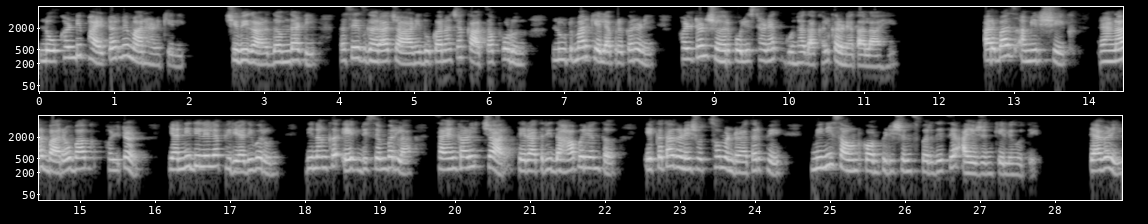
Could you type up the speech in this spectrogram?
लोखंडी फायटरने मारहाण केली. शिवीगाळ दमदाटी तसेच घराच्या आणि दुकानाच्या काचा फोडून लूटमार केल्याप्रकरणी फलटण शहर पोलीस ठाण्यात गुन्हा दाखल करण्यात आला आहे. अरबाज अमीर शेख राहणार बारोबाग फलटण यांनी दिलेल्या फिर्यादीवरून दिनांक एक डिसेंबरला सायंकाळी चार ते रात्री दहा पर्यंत एकता गणेशोत्सव मंडळातर्फे मिनी साऊंड कॉम्पिटिशन स्पर्धेचे आयोजन केले होते. त्यावेळी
